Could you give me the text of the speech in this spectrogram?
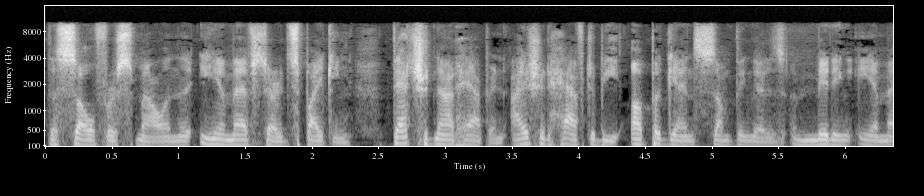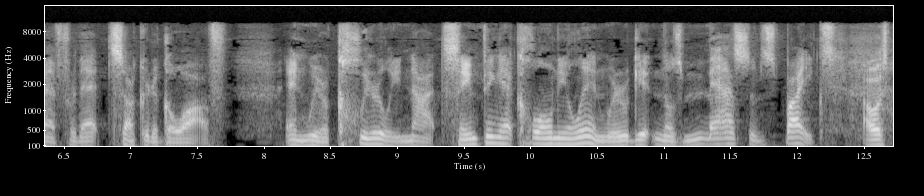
the sulfur smell and the EMF started spiking. That should not happen. I should have to be up against something that is emitting EMF for that sucker to go off, and we were clearly not. Same thing at Colonial Inn. We were getting those massive spikes. I was I'm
